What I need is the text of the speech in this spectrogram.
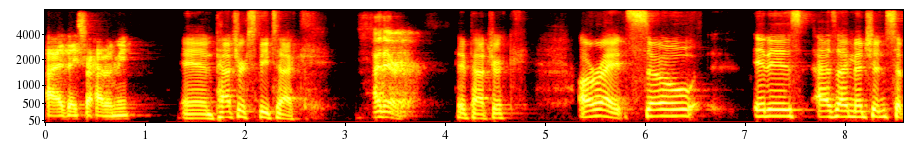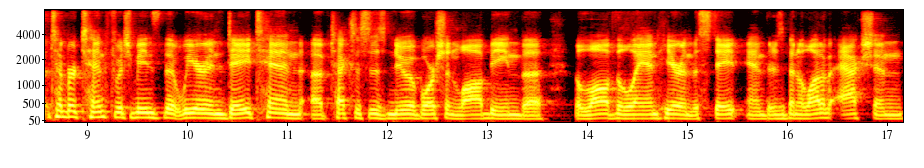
Hi, thanks for having me. and Patrick Svitek. Hi there. Hey, Patrick. All right. So it is, as I mentioned, September 10th, which means that we are in day 10 of Texas's new abortion law being the, the law of the land here in the state. And there's been a lot of action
